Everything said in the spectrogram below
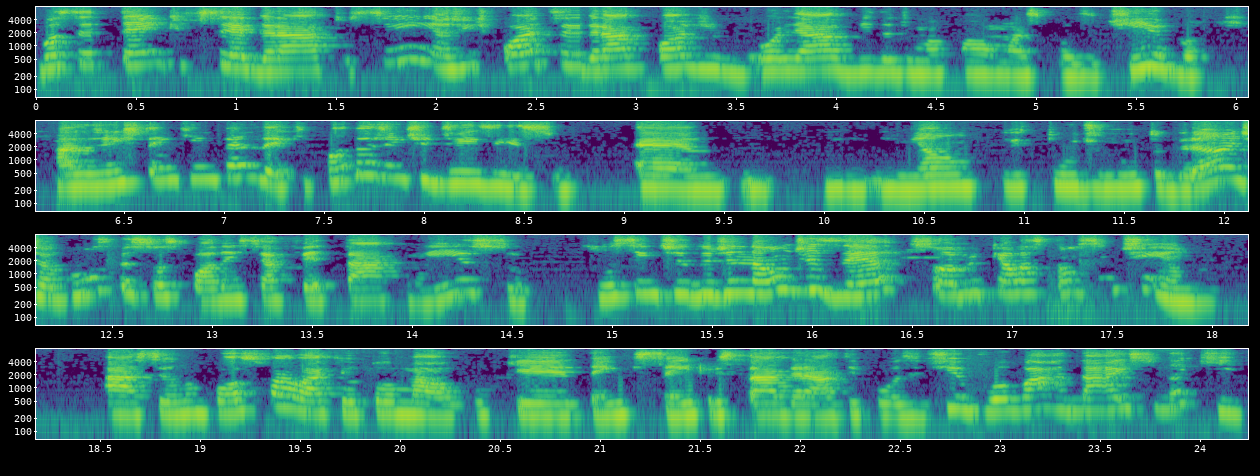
você tem que ser grato. Sim, a gente pode ser grato, pode olhar a vida de uma forma mais positiva, mas a gente tem que entender que quando a gente diz isso é, em amplitude muito grande, algumas pessoas podem se afetar com isso no sentido de não dizer sobre o que elas estão sentindo. Ah, se eu não posso falar que eu tô mal porque tenho que sempre estar grato e positivo, vou guardar isso daqui.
